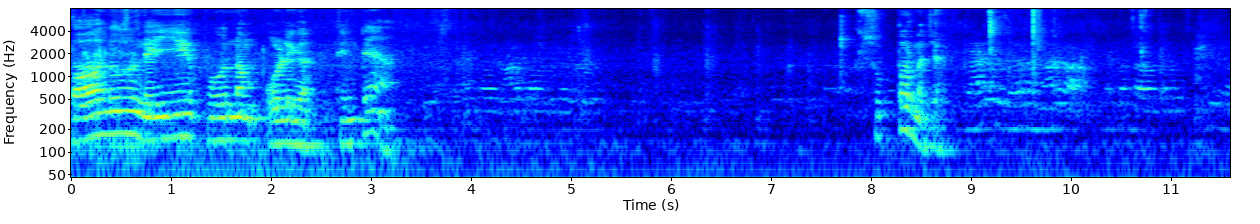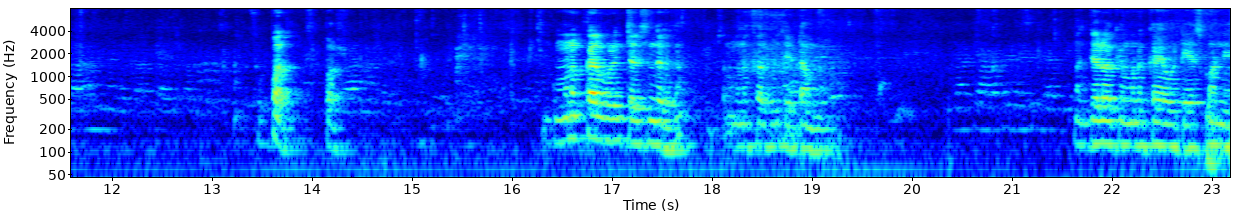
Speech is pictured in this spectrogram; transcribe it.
పాలు నెయ్యి పూర్ణం పోలిగా తింటే సూపర్ మజా సూపర్ సూపర్ మునక్కాయల గురించి తెలిసిందే కదా? సో మునక్కాయల గురించి తింటాం మధ్యలోకి మునక్కాయ ఒకటి వేసుకోండి.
